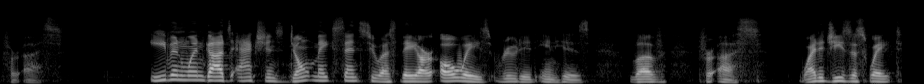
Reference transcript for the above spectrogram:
for us. Even when God's actions don't make sense to us, they are always rooted in his love for us. Why did Jesus wait?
